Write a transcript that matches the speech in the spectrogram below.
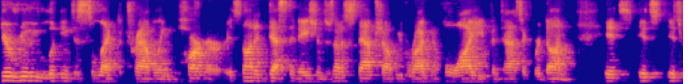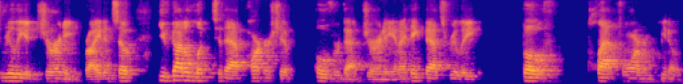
you're really looking to select a traveling partner. It's not a destination. There's not a snapshot. We've arrived in Hawaii. Fantastic. We're done. It's it's it's really a journey, right? And so you've got to look to that partnership over that journey. And I think that's really both platform, you know,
